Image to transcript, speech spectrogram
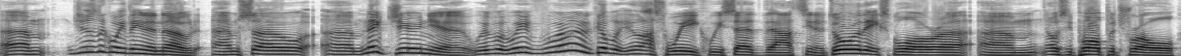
Um, just a quick thing to note. Um, so um, Nick Jr. We've we've a couple last week. We said that you know Dora the Explorer, um, obviously Paw Patrol,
